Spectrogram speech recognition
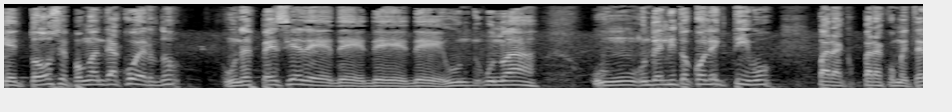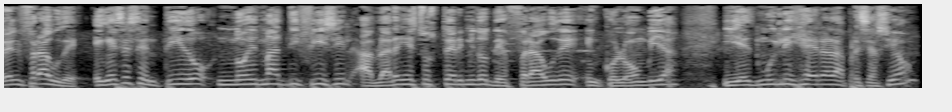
que todos se pongan de acuerdo, una especie de, un, una, un, delito colectivo para, para cometer el fraude. En ese sentido, ¿no es más difícil hablar en estos términos de fraude en Colombia y es muy ligera la apreciación?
